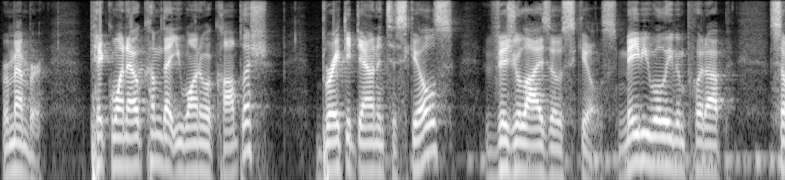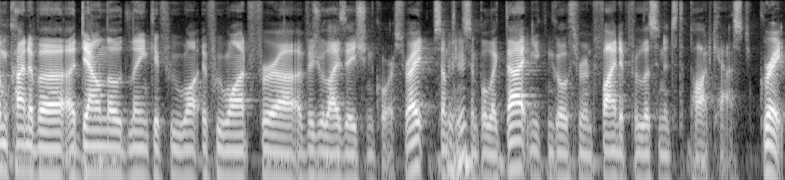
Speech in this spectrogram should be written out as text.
Remember, pick one outcome that you want to accomplish, break it down into skills, visualize those skills. Maybe we'll even put up some kind of a, a download link if we want if we want for a, a visualization course, right? Something mm-hmm. simple like that, and you can go through and find it for listening to the podcast. Great.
